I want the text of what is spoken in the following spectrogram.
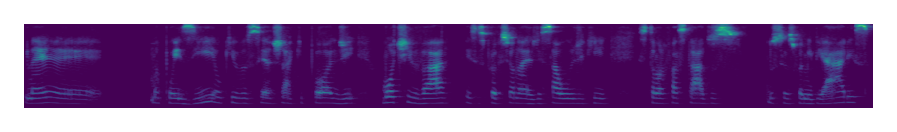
né? Uma poesia, o que você achar que pode motivar esses profissionais de saúde que estão afastados dos seus familiares,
